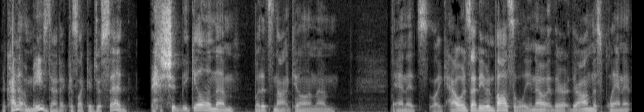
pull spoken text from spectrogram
they're kind of amazed at it because, like I just said, it should be killing them, but it's not killing them. And it's like, how is that even possible? You know, they're they're on this planet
